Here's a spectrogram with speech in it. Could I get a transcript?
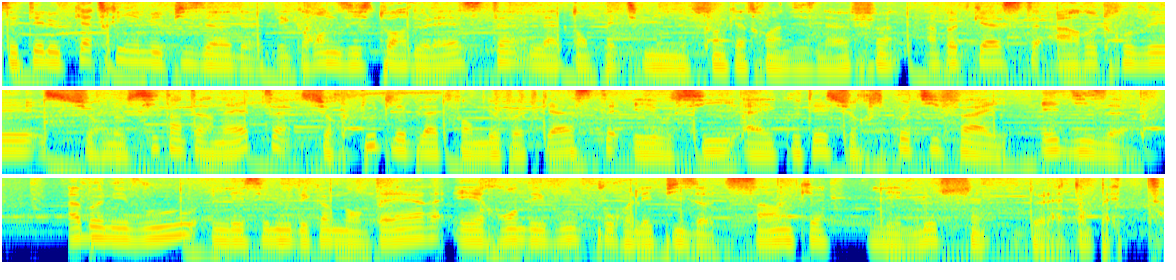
C'était le quatrième épisode des Grandes Histoires de l'Est, la tempête 1999. Un podcast à retrouver sur nos sites internet, sur toutes les plateformes de podcast et aussi à écouter sur Spotify et Deezer. Abonnez-vous, laissez-nous des commentaires et rendez-vous pour l'épisode 5, les leçons de la tempête.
